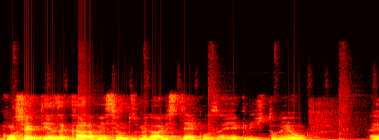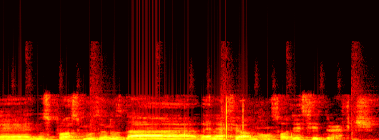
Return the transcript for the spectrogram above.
com certeza, cara, vai ser um dos melhores tackles aí, acredito eu, é, nos próximos anos da, da NFL, não só desse draft.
